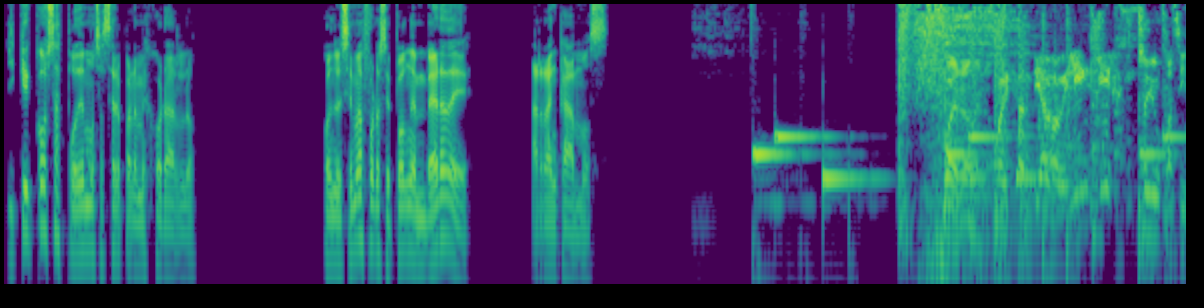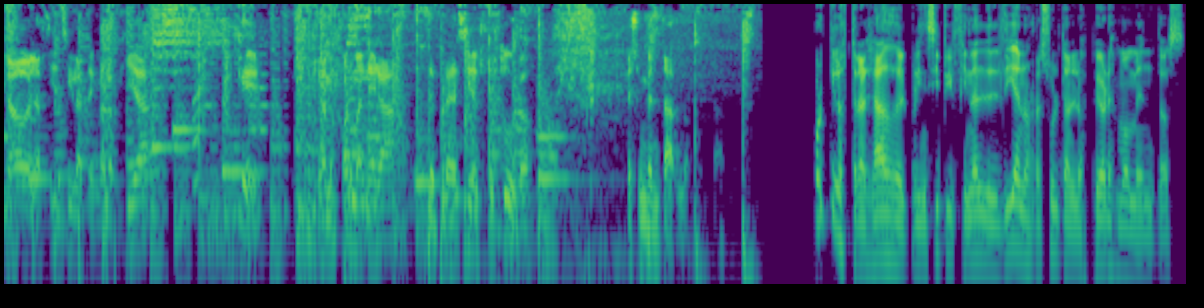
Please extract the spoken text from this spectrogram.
y qué cosas podemos hacer para mejorarlo. Cuando el semáforo se ponga en verde, arrancamos. Bueno, soy Santiago Bilinkis. Soy un fascinado de la ciencia y la tecnología. ¿Qué? La mejor manera de predecir el futuro es inventarlo. ¿Por qué los traslados del principio y final del día nos resultan los peores momentos?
